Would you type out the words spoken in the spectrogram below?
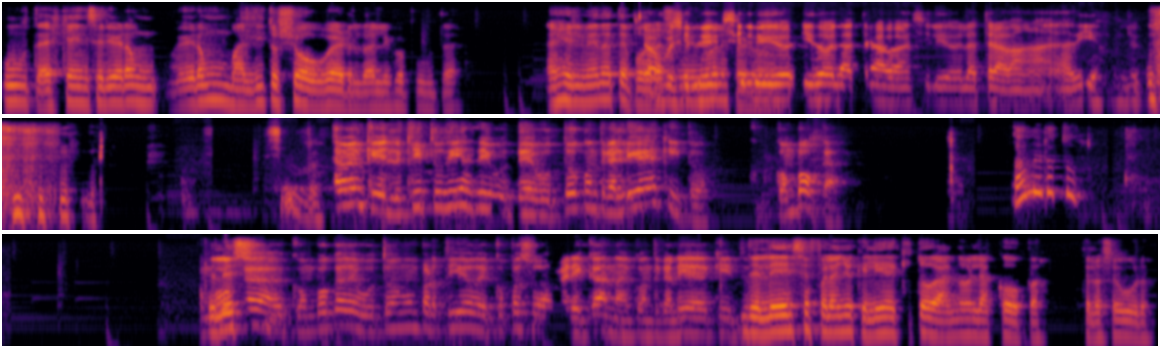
Puta, es que en serio era un, era un maldito show verlo, el hijo de puta. Ángel Mena te podrá No, pues si le, goles, si le pero- ido- idolatraban, si le idolatraban a, a Díaz. Sí, pues. ¿Saben que el Quito Díaz debu- debutó contra el Liga de Quito? Con Boca. Ah, mira tú. Con es- Boca, con Boca debutó en un partido de Copa Sudamericana contra Liga de Quito. Del ese fue el año que Liga de Quito ganó la Copa, te lo aseguro.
